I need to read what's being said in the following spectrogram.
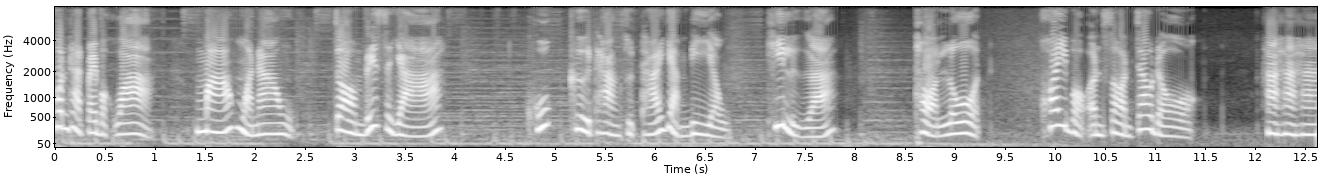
คนถัดไปบอกว่า หมาหัวเน่า จอมริษยา คุกคือทางสุดท้ายอย่างเดียว ที่เหลือ ถอนโลด ค่อยบอกอันซอนเจ้าดอก ฮ่าฮ่าฮ่า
